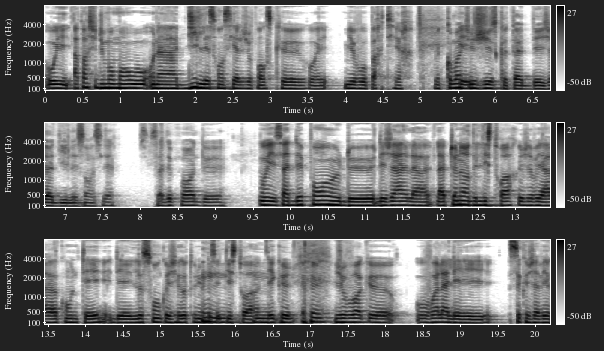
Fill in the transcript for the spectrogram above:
oui, à partir du moment où on a dit l'essentiel, je pense que ouais, mieux vaut partir. Mais comment Et- tu juges que tu as déjà dit l'essentiel? Ça dépend de... Oui, ça dépend de déjà la, la teneur de l'histoire que j'avais à raconter, des leçons que j'ai retenues de cette Mhm. histoire. Dès que je vois que voilà les ce que j'avais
